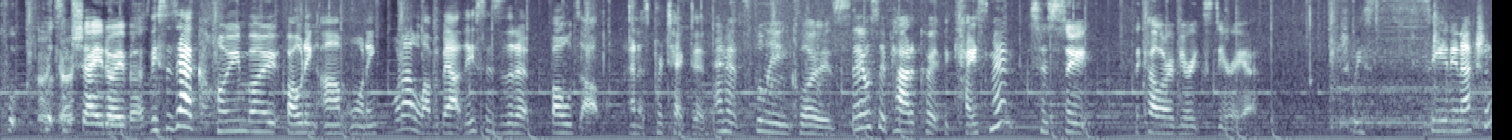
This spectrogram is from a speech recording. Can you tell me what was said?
put, put some Okay. shade over. This is our Como folding arm awning. What I love about this is that it folds up and it's protected. And it's fully enclosed. They also powder coat the casement to suit the colour of your exterior. Should we see it in action?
